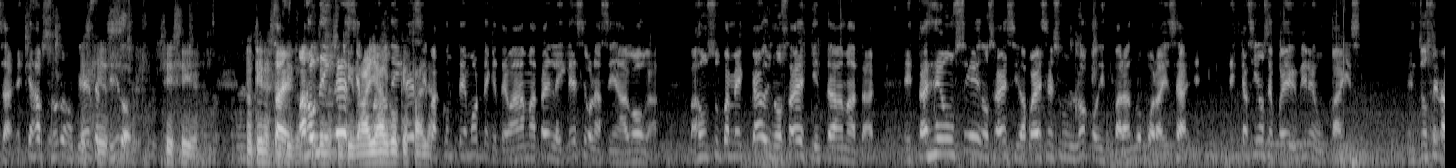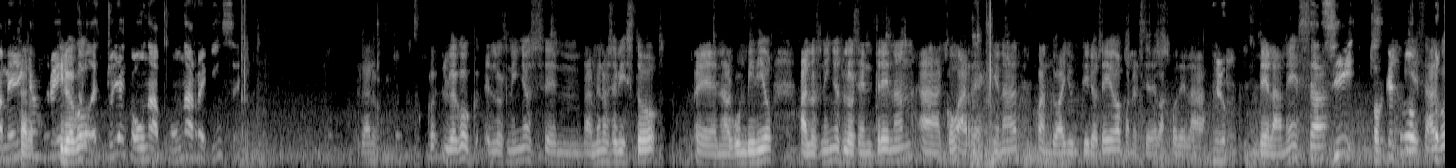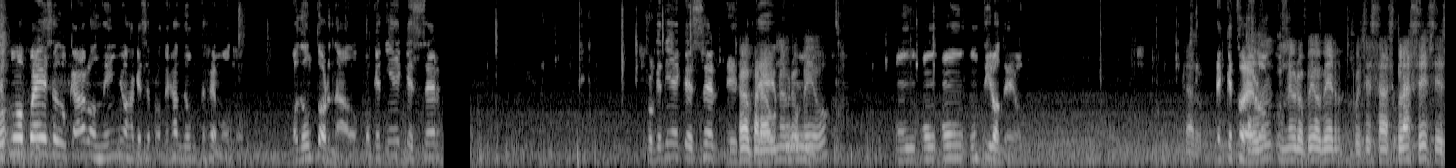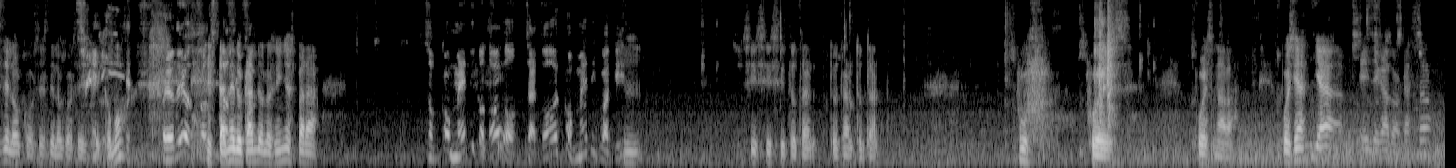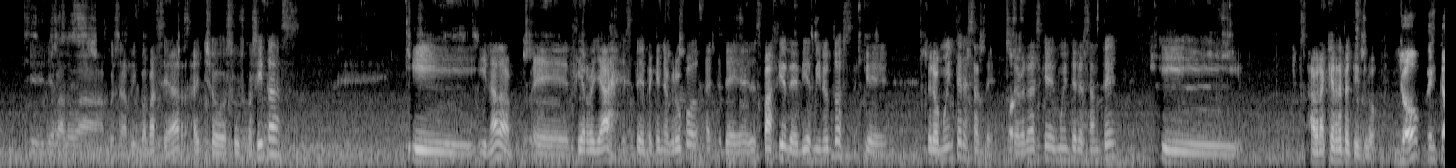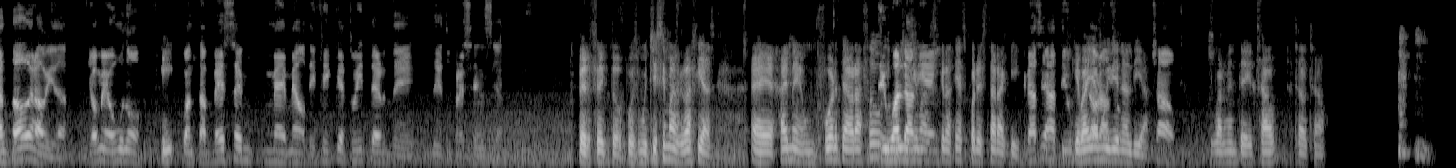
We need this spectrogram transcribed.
O sea, es que es absurdo, no tiene Es que es- sentido. sí, sí. No tiene O sea, sentido. vas a una iglesia, sentido. Hay vas algo que iglesia y falla. vas con temor de que te van a matar en la iglesia o en la sinagoga. Vas a un supermercado y no sabes quién te va a matar. Estás en un cine y no sabes si va a aparecerse un loco disparando por ahí. O sea, es- es que así no se puede vivir en un país. Entonces el American Claro. Dream Y luego- te lo destruyen con una, con una R15. Claro. Luego, los niños, en- al menos he visto eh, en algún vídeo, a los niños los entrenan a, a reaccionar cuando hay un tiroteo, a ponerse debajo de la, Pero de la mesa. sí, porque tú, algo- por qué tú no puedes educar a los niños a que se protejan de un terremoto o de un tornado? ¿Por qué tiene que ser... ¿Por qué tiene que ser... Claro, para este, un europeo, un, un- un- un tiroteo. Claro. Es que esto es un, un europeo ver pues esas clases es de locos, es de locos. Sí. ¿Cómo? Pero digo, son, Están son- educando a los niños para... Son, cosméticos todo. O sea, todo es cosmético aquí. Mm. Sí, sí, sí, total, total, total. Uf, pues, pues nada. Pues ya, ya he llegado a casa, he llevado a, pues a Rico a pasear, ha hecho sus cositas y, y nada, eh, cierro ya este pequeño grupo de espacio de 10 minutos, que, pero muy interesante, de verdad es que es muy interesante y habrá que repetirlo. Yo, encantado de la vida. Yo me uno Y- cuantas veces me, me notifique Twitter de, de tu presencia. Perfecto, pues muchísimas gracias. Eh, Jaime, un fuerte abrazo. Igual, y muchísimas gracias por estar aquí. Gracias a ti. que vaya muy bien el día. Chao. Igualmente, chao, chao, chao. Thank you.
